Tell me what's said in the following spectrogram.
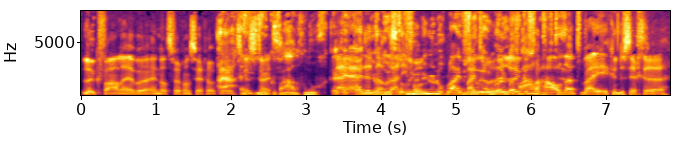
leuke verhalen hebben en dat we gewoon zeggen: oké, okay, ah, leuke verhalen genoeg. Kijk, nou ja, ik kan hier rustig nu een uur nog blijven zitten om een leuke verhaal dat wij kunnen zeggen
